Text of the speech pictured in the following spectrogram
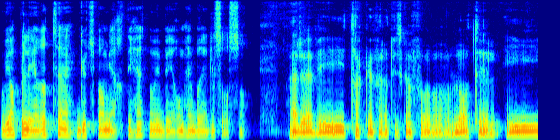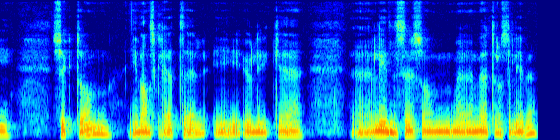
Og vi appellerer til Guds barmhjertighet når vi ber om helbredelse også. Herre, vi takker for at vi skal få lov til i sykdom, i vanskeligheter, i ulike eh, lidelser som eh, møter oss i livet,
